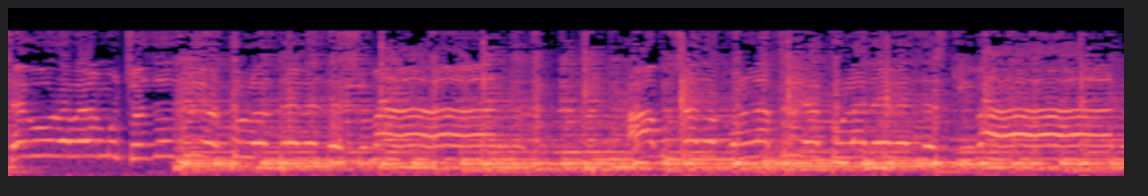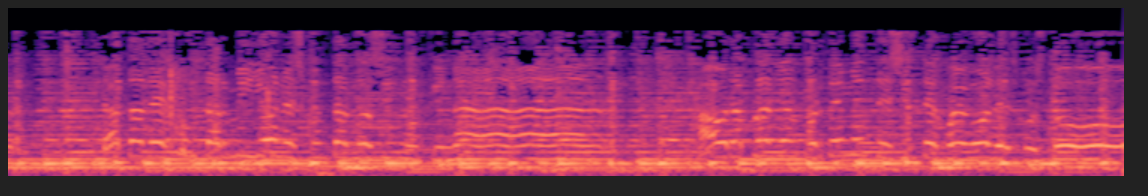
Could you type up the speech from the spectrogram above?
Seguro veo muchos desvíos, tú los debes de sumar. Tú la debes de esquivar. Trata de juntar millones, juntarlos sin un final. Ahora aplaudan fuertemente si este juego les gustó.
